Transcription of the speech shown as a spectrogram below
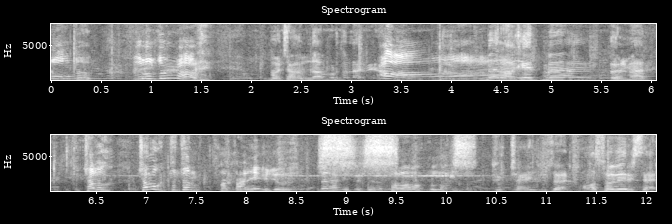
Ne oldu? Vuruldun mu? Bacağımdan vurdular. Merak etme, ölmem. Çabuk, çabuk tutun. Hastaneye gidiyoruz. Merak etme canım. Tamam Abdullah. Türkçeyin güzel, falso verirsen.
